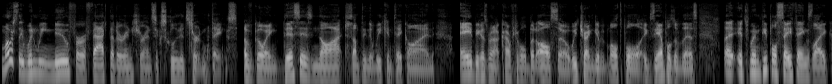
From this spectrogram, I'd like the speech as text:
mostly when we knew for a fact that our insurance excluded certain things of going, this is not something that we can take on. A because we're not comfortable, but also we try and give multiple examples of this. Uh, it's when people say things like,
